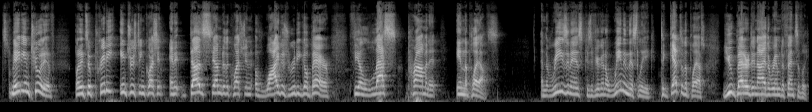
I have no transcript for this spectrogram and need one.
It's maybe intuitive, but it's a pretty interesting question, and it does stem to the question of why does Rudy Gobert feel less prominent in the playoffs? And the reason is because if you're going to win in this league to get to the playoffs, you better deny the rim defensively.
